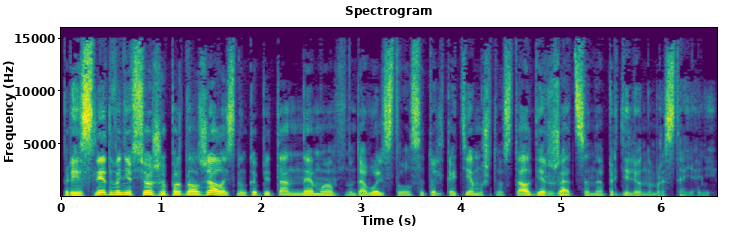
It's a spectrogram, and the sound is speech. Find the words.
Преследование все же продолжалось, но капитан Немо удовольствовался только тем, что стал держаться на определенном расстоянии.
